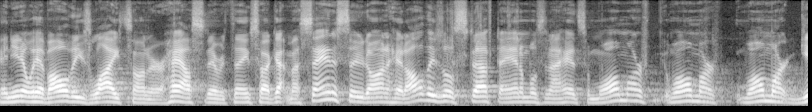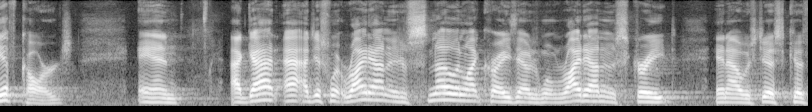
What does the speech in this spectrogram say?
and you know, we have all these lights on our house and everything. So I got my Santa suit on, I had all these little stuffed animals, and I had some Walmart, Walmart, Walmart gift cards. And I got, I just went right out, and it was snowing like crazy. I just went right out in the street and I was just, because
